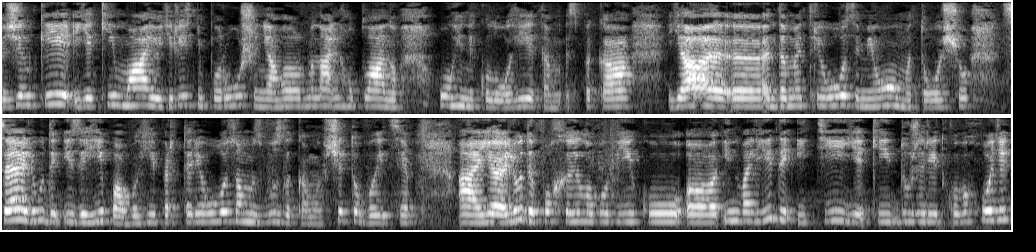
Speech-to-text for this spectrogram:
жінки, які мають різні порушення гормонального плану у гінекології, там СПК, я, е, ендометріози, міоми тощо. Це люди із гіпо або гіпертеріозом, з вузликами в щитовиці, люди похилого віку, е, інваліди і ті, які дуже рідко виходять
